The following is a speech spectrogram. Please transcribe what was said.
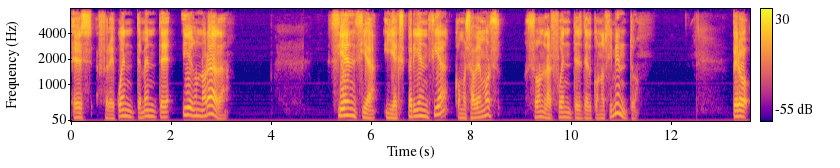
es frecuentemente ignorada. Ciencia y experiencia, como sabemos, son las fuentes del conocimiento. Pero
